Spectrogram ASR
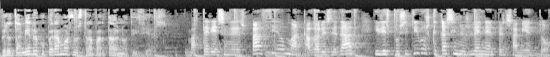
pero también recuperamos nuestro apartado de noticias. Bacterias en el espacio, marcadores de edad y dispositivos que casi nos leen el pensamiento.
